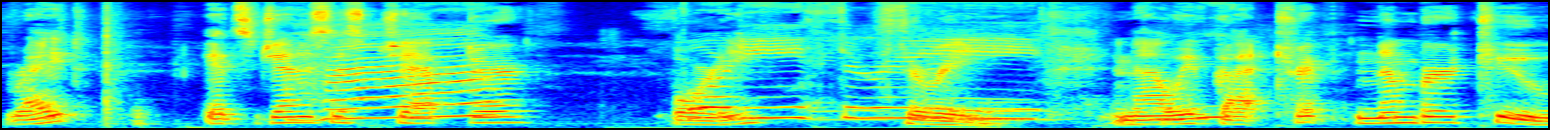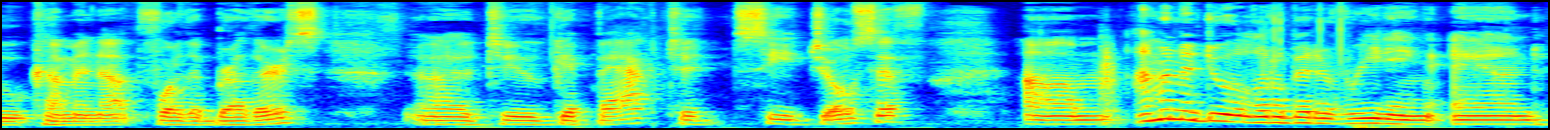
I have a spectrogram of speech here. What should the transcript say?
right? It's Genesis chapter forty. 43. three. Now we've got trip number two coming up for the brothers uh, to get back to see Joseph. Um, I'm going to do a little bit of reading and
